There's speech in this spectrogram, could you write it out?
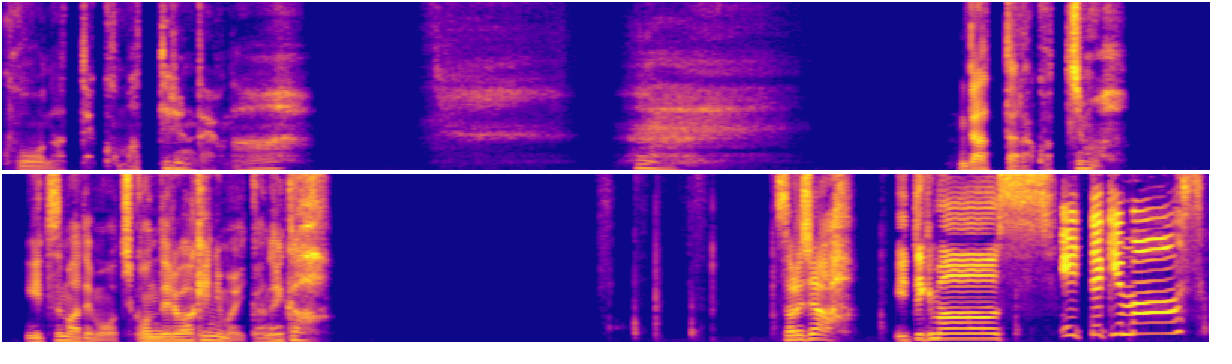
こうなって困ってるんだよな。ふん。だったらこっちもいつまでも落ち込んでるわけにもいかねえか。それじゃあ行ってきます。行ってきます。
